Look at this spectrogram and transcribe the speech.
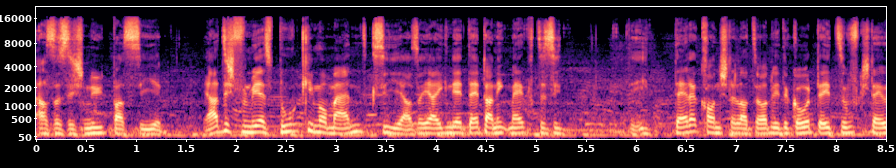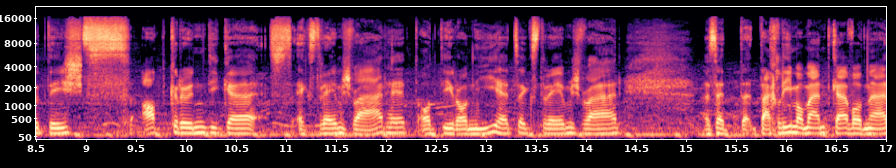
also es ist nichts passiert. Ja, das war für mich ein spooky Moment. Also, ja, irgendwie, dort habe ich gemerkt, dass ich in dieser Konstellation, wie der Gurt jetzt aufgestellt ist, das Abgründige es extrem schwer hat. Auch die Ironie hat es extrem schwer. Es hat den kleinen Moment gegeben, wo er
